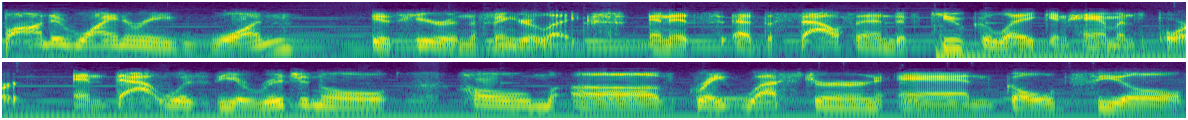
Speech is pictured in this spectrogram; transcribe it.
Bonded Winery 1 is here in the Finger Lakes, and it's at the south end of Keuka Lake in Hammondsport. And that was the original home of Great Western and Gold Seal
